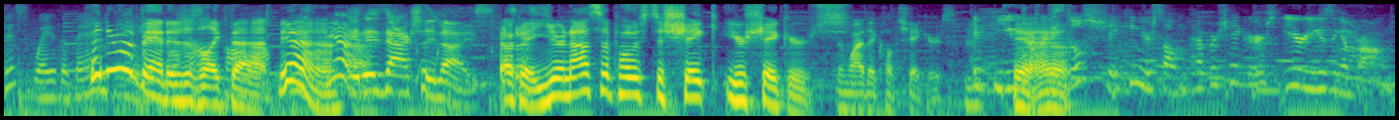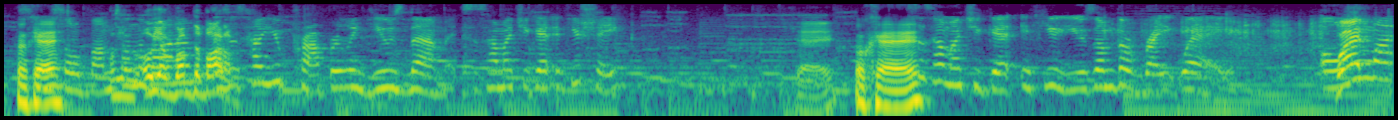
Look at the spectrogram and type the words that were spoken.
This way the band They do have bandages like that. Yeah. Yeah. It is actually nice. Okay, you're not supposed to shake your shakers. Then why are they called shakers? If you Yeah, are still shaking your salt and pepper shakers, you're using them wrong. Okay. See these little bumps Oh, on the oh, yeah, rub the bottom. This is how you properly use them. This is how much you get if you shake. Okay. Okay. This is how much you get if you use them the right way. Oh What? my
